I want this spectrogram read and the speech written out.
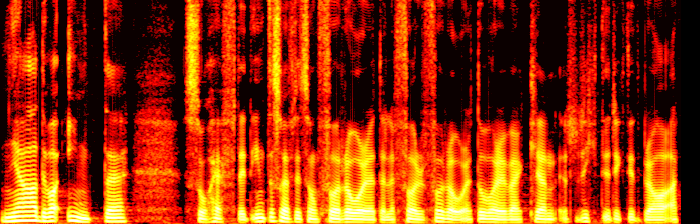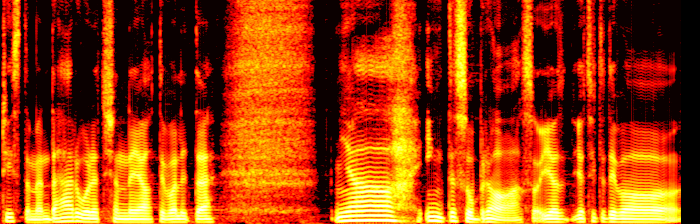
ja det var inte så häftigt, inte så häftigt som förra året eller förr, förra året. Då var det verkligen riktigt, riktigt bra artister. Men det här året kände jag att det var lite, ja, inte så bra alltså. Jag, jag tyckte det var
